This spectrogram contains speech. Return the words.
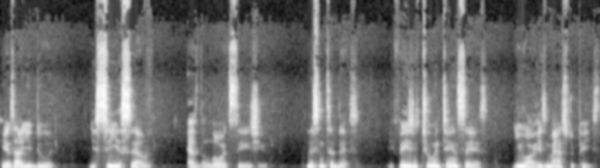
Here's how you do it you see yourself as the Lord sees you. Listen to this Ephesians 2 and 10 says, You are his masterpiece.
